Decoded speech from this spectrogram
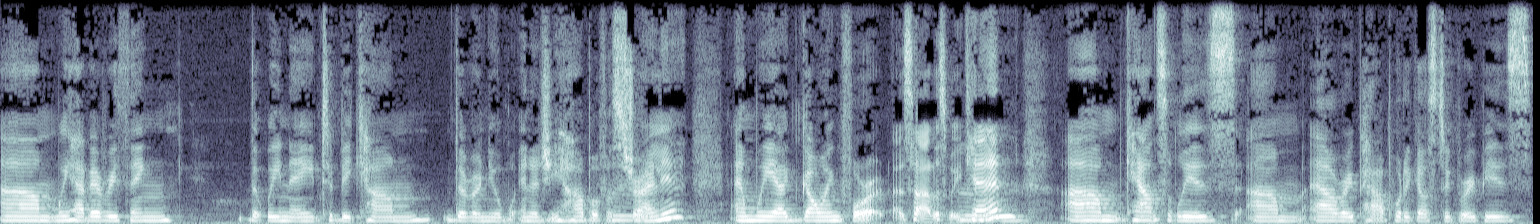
Um, we have everything that we need to become the renewable energy hub of Australia, and we are going for it as hard as we can. Um, Council is, um, our Repower Port Augusta group is,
